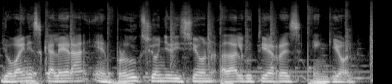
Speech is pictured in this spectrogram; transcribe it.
Giovanni Escalera en producción y edición, Adal Gutiérrez en guion.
